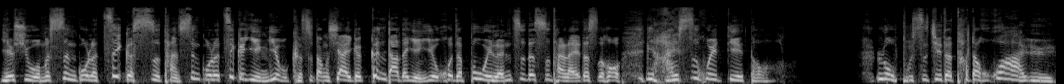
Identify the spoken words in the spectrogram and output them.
也许我们胜过了这个试探，胜过了这个引诱，可是当下一个更大的引诱或者不为人知的试探来的时候，你还是会跌倒。若不是记得他的话语。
